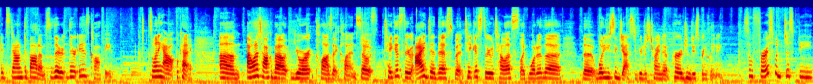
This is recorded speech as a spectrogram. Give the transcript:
it's down at the bottom. So there there is coffee. So anyhow, okay. Um, I want to talk about your closet cleanse. So take us through. I did this, but take us through. Tell us like what are the the what do you suggest if you're just trying to purge and do spring cleaning? So first would just be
